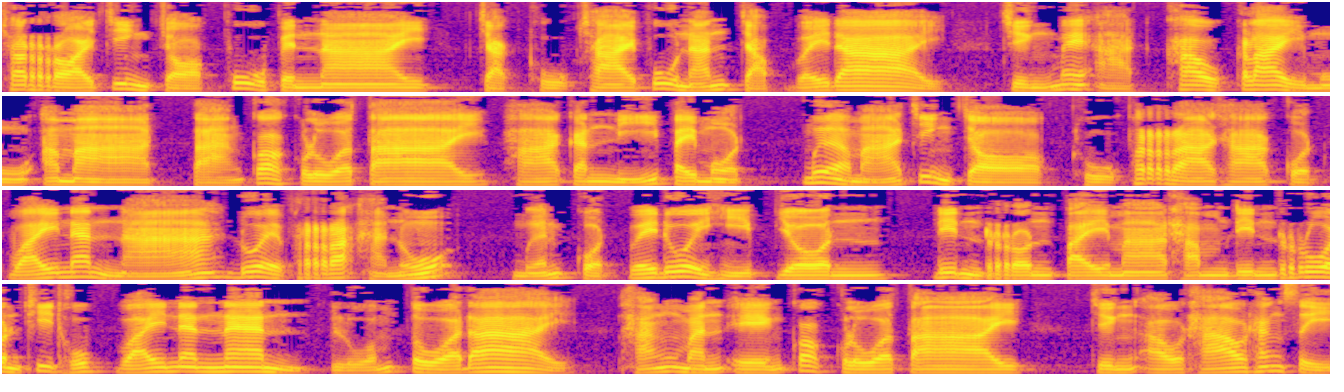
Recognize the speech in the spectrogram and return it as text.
ชรอยจิ้งจอกผู้เป็นนาย จักถูกชายผู้นั้นจับไว้ได้ จึงไม่อาจเข้าใกล้หมู่อมาตต่างก็กลัวตาย พากันหนีไปหมด เมื่อหมาจิ้งจอกถูกพระราชากดไว้แน่นหนาด้วยพระหนุ เหมือนกดไว้ด้วยหีบยนต์ ดิ้นรนไปมาทำดินร่วนที่ทุบไว้แน่นๆ หลวมตัวได้ ทั้งมันเองก็กลัวตาย จึงเอาเท้าทั้งสี่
